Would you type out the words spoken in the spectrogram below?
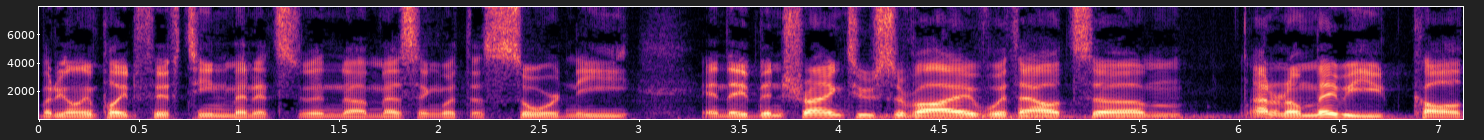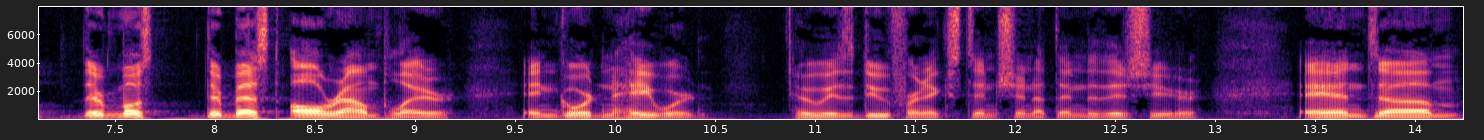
but he only played 15 minutes and uh, messing with a sore knee. And they've been trying to survive without um, I don't know, maybe you'd call it their most their best all-round player in Gordon Hayward, who is due for an extension at the end of this year, and. Um,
